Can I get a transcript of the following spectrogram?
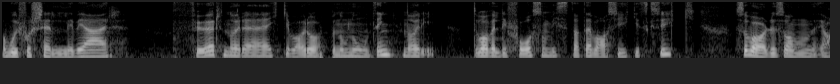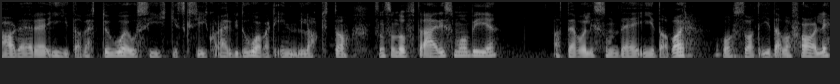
og hvor forskjellige vi er før, når jeg ikke var åpen om noen ting. Når det var veldig få som visste at jeg var psykisk syk. Så var det sånn Ja, har dere Ida, vet du, hun er jo psykisk syk, og ergo hun har vært innlagt, og sånn som det ofte er i små byer. At det var liksom det Ida var. Og også at Ida var farlig.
